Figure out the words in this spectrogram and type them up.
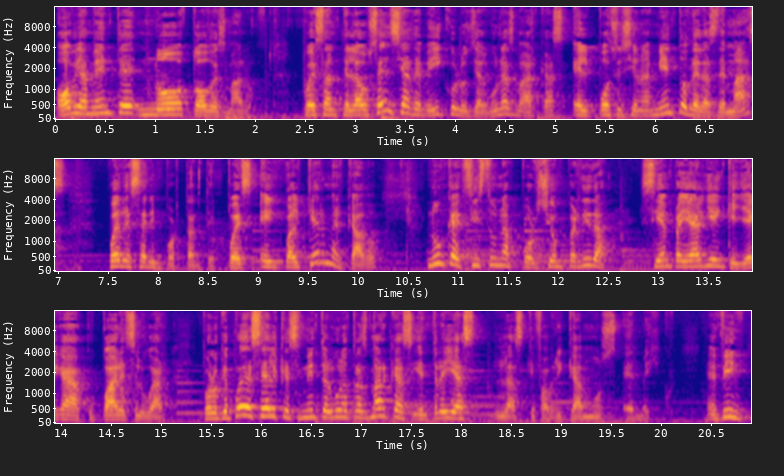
obviamente no todo es malo, pues ante la ausencia de vehículos de algunas marcas, el posicionamiento de las demás puede ser importante, pues en cualquier mercado, Nunca existe una porción perdida, siempre hay alguien que llega a ocupar ese lugar, por lo que puede ser el crecimiento de algunas otras marcas y entre ellas las que fabricamos en México. En fin,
